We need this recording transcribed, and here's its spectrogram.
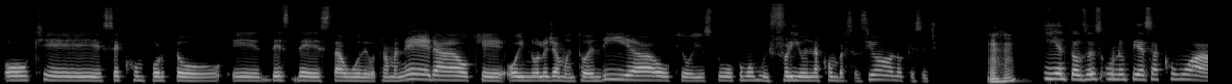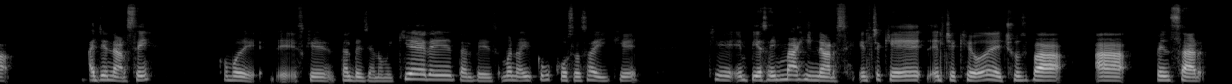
o que se comportó eh, de, esta u de otra manera, o que hoy no lo llamó en todo el día, o que hoy estuvo como muy frío en la conversación, o qué sé yo. Y entonces uno empieza como a, llenarse, como de, es que tal vez ya no me quiere, tal vez, bueno, hay como cosas ahí que, que empieza a imaginarse. El, cheque, el chequeo de hechos va a pensar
